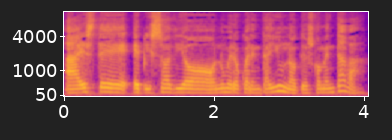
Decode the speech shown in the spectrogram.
a este episodio número 41 que os comentaba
